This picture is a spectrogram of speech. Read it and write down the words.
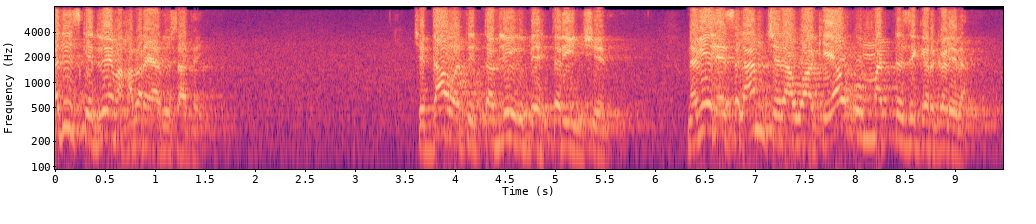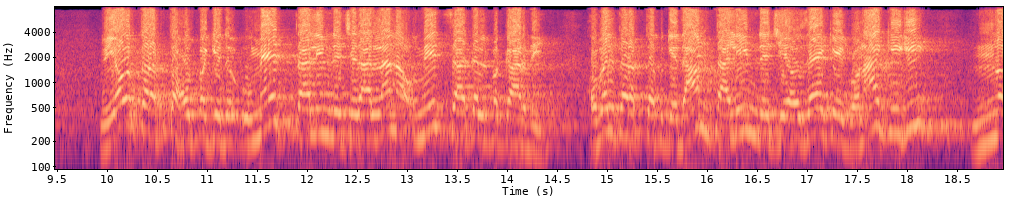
حدیث کې دویمه خبره یاد وساتئ چې دعوت تبلیغ بهترین شی نبی علیہ السلام چې دا واقعیا امت ته ذکر کړی دا نو یو طرف ته په کې د امید تعلیم دی چې الله نه امید ساتل پکار دی او بل طرف ته په کې دام تعلیم دی چې اوځه کې ګناه کیږي نو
